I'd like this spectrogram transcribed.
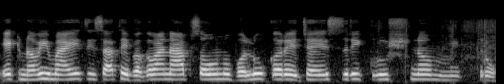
એક નવી માહિતી સાથે. ભગવાન આપ સૌનું ભલું કરે. જય શ્રી કૃષ્ણ મિત્રો.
